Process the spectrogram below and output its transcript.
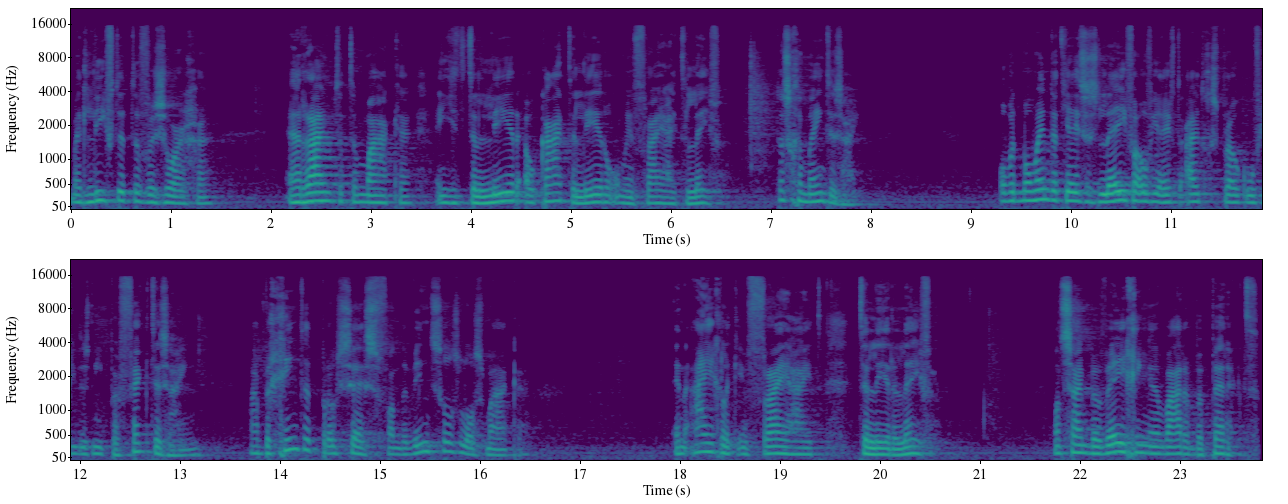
met liefde te verzorgen en ruimte te maken en je te leren, elkaar te leren om in vrijheid te leven. Dat is gemeente zijn. Op het moment dat Jezus leven over je heeft uitgesproken, hoef je dus niet perfect te zijn. Maar begint het proces van de winsels losmaken. En eigenlijk in vrijheid te leren leven. Want zijn bewegingen waren beperkt.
